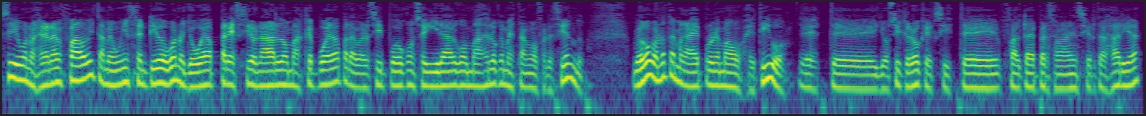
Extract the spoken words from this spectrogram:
Sí, bueno, genera enfado y también un incentivo de, bueno, yo voy a presionar lo más que pueda para ver si puedo conseguir algo más de lo que me están ofreciendo. Luego, bueno, también hay problemas objetivos. Este, yo sí creo que existe falta de personal en ciertas áreas.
